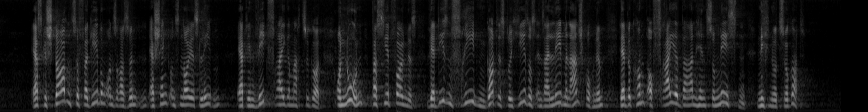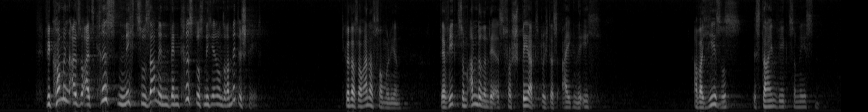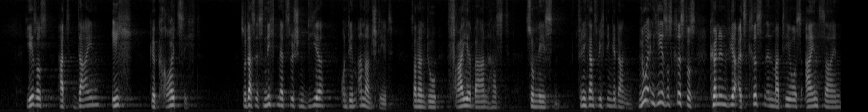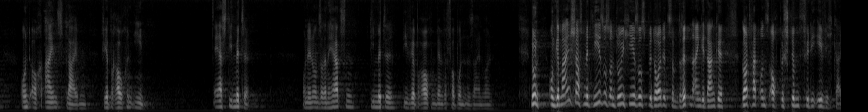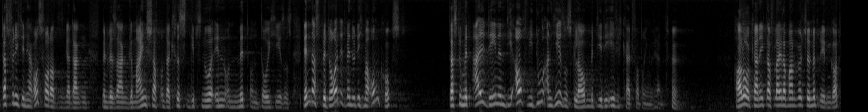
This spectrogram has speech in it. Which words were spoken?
Er ist gestorben zur Vergebung unserer Sünden. Er schenkt uns neues Leben. Er hat den Weg frei gemacht zu Gott. Und nun passiert Folgendes. Wer diesen Frieden Gottes durch Jesus in sein Leben in Anspruch nimmt, der bekommt auch freie Bahn hin zum Nächsten, nicht nur zu Gott. Wir kommen also als Christen nicht zusammen, wenn Christus nicht in unserer Mitte steht. Ich könnte das auch anders formulieren. Der Weg zum anderen, der ist versperrt durch das eigene Ich. Aber Jesus ist dein Weg zum nächsten. Jesus hat dein Ich gekreuzigt, sodass es nicht mehr zwischen dir und dem anderen steht, sondern du freie Bahn hast zum nächsten. Finde ich ganz wichtigen Gedanken. Nur in Jesus Christus können wir als Christen in Matthäus eins sein und auch eins bleiben. Wir brauchen ihn. Er ist die Mitte und in unseren Herzen die Mitte, die wir brauchen, wenn wir verbunden sein wollen. Nun, und Gemeinschaft mit Jesus und durch Jesus bedeutet zum Dritten ein Gedanke, Gott hat uns auch bestimmt für die Ewigkeit. Das finde ich den herausforderndsten Gedanken, wenn wir sagen, Gemeinschaft unter Christen gibt es nur in und mit und durch Jesus. Denn das bedeutet, wenn du dich mal umguckst, dass du mit all denen, die auch wie du an Jesus glauben, mit dir die Ewigkeit verbringen werden. Hallo, kann ich da vielleicht mal ein Wörtchen mitreden, Gott?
